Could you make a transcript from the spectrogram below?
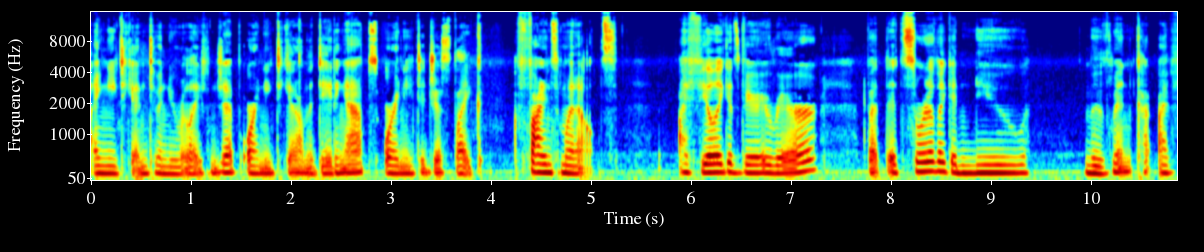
I need to get into a new relationship or I need to get on the dating apps or I need to just like find someone else." I feel like it's very rare, but it's sort of like a new movement I've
